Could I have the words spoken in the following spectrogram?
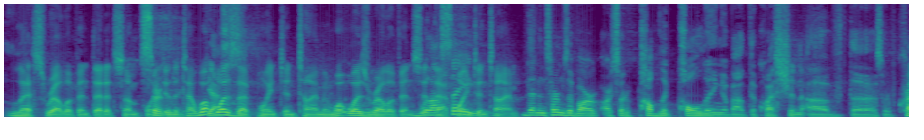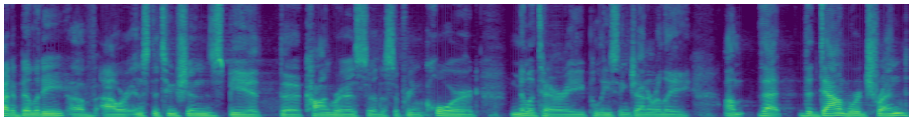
less relevant that at some point Certainly, in the time. What yes. was that point in time, and what was relevance well, at that point in time? That in terms of our, our sort of public polling about the question of the sort of credibility of our institutions, be it the Congress or the Supreme Court, military, policing generally, um, that the downward trend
